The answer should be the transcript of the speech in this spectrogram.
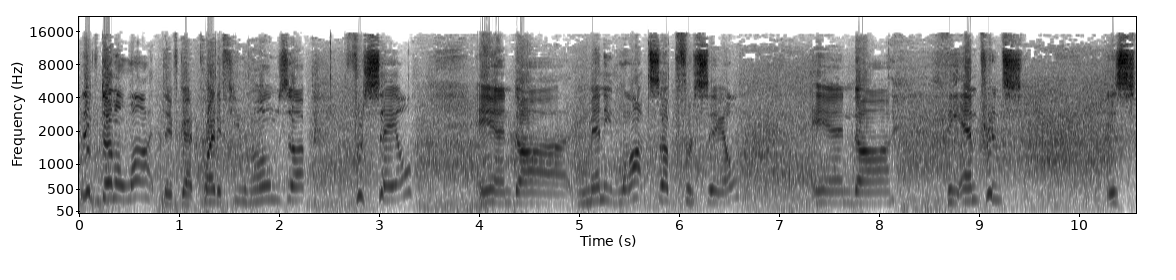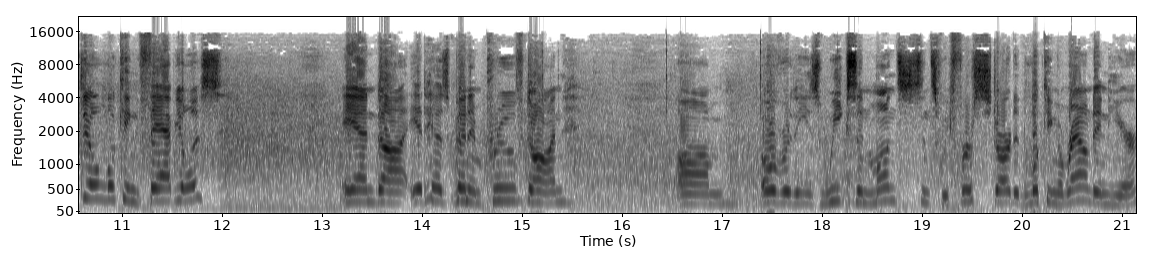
they've done a lot. They've got quite a few homes up for sale and uh, many lots up for sale. And uh, the entrance is still looking fabulous. And uh, it has been improved on um, over these weeks and months since we first started looking around in here.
